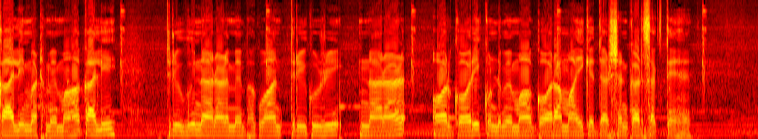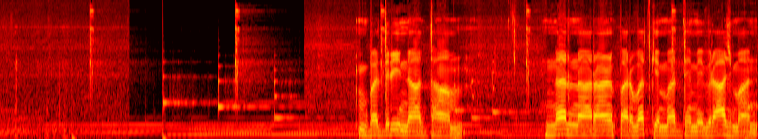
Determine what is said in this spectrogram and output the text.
काली मठ में महाकाली त्रिगुरी नारायण में भगवान त्रिगुरी नारायण और गौरी कुंड में माँ गौरा माई के दर्शन कर सकते हैं। बद्रीनाथ धाम। नर नारायण पर्वत के मध्य में विराजमान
